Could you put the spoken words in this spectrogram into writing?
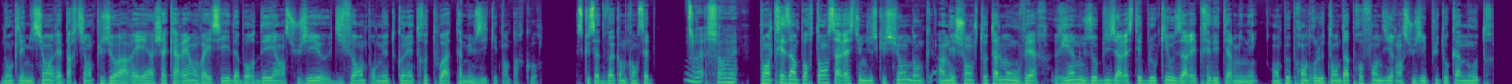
Donc, l'émission est répartie en plusieurs arrêts. Et à chaque arrêt, on va essayer d'aborder un sujet euh, différent pour mieux te connaître toi, ta musique et ton parcours. Est-ce que ça te va comme concept? Ouais, charmé. Point très important, ça reste une discussion, donc un échange totalement ouvert. Rien nous oblige à rester bloqué aux arrêts prédéterminés. On peut prendre le temps d'approfondir un sujet plutôt qu'un autre,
